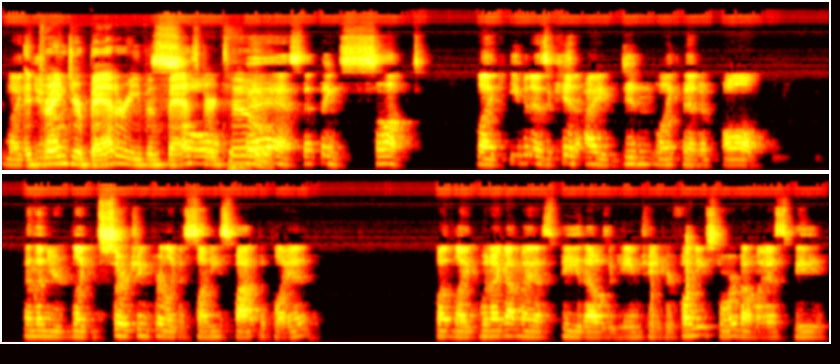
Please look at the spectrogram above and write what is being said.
Like it you know, drained your battery even faster so too. Fast. That thing sucked. Like even as a kid, I didn't like that at all. And then you're like searching for like a sunny spot to play it. But like when I got my SP, that was a game changer. Funny story about my SP.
